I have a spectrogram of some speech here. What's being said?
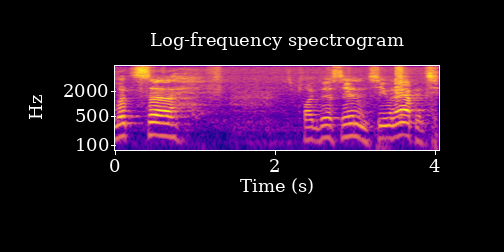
let's, uh, let's plug this in and see what happens.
